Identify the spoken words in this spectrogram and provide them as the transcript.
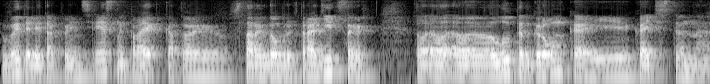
выдали такой интересный проект, который в старых добрых традициях лупят громко и качественно.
